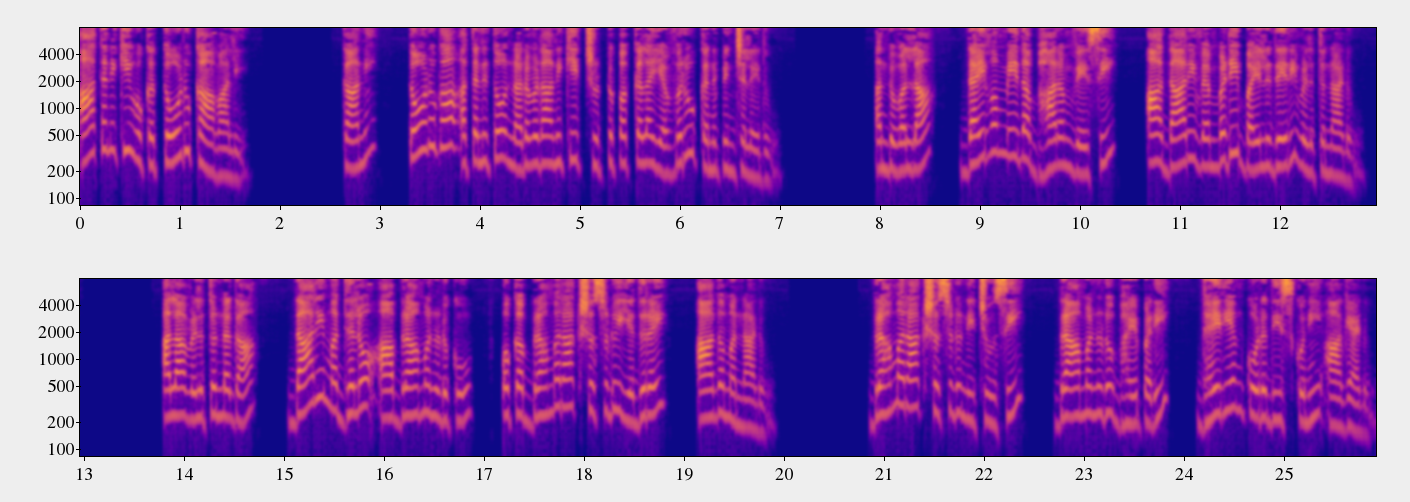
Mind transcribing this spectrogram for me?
అతనికి ఒక తోడు కావాలి. కాని తోడుగా అతనితో నడవడానికి చుట్టుపక్కల ఎవ్వరూ కనిపించలేదు. అందువల్ల దైవం మీద భారం వేసి ఆ దారి వెంబడి బయలుదేరి వెళుతున్నాడు. అలా వెళుతుండగా దారి మధ్యలో ఆ బ్రాహ్మణుడుకు ఒక బ్రహ్మరాక్షసుడు ఎదురై ఆగమన్నాడు. బ్రహ్మరాక్షసుడుని చూసి బ్రాహ్మణుడు భయపడి ధైర్యం కూడదీసుకుని ఆగాడు.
